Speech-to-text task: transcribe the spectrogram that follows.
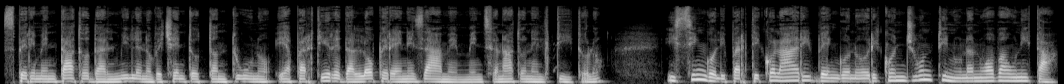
sperimentato dal 1981 e a partire dall'opera in esame menzionato nel titolo, i singoli particolari vengono ricongiunti in una nuova unità.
